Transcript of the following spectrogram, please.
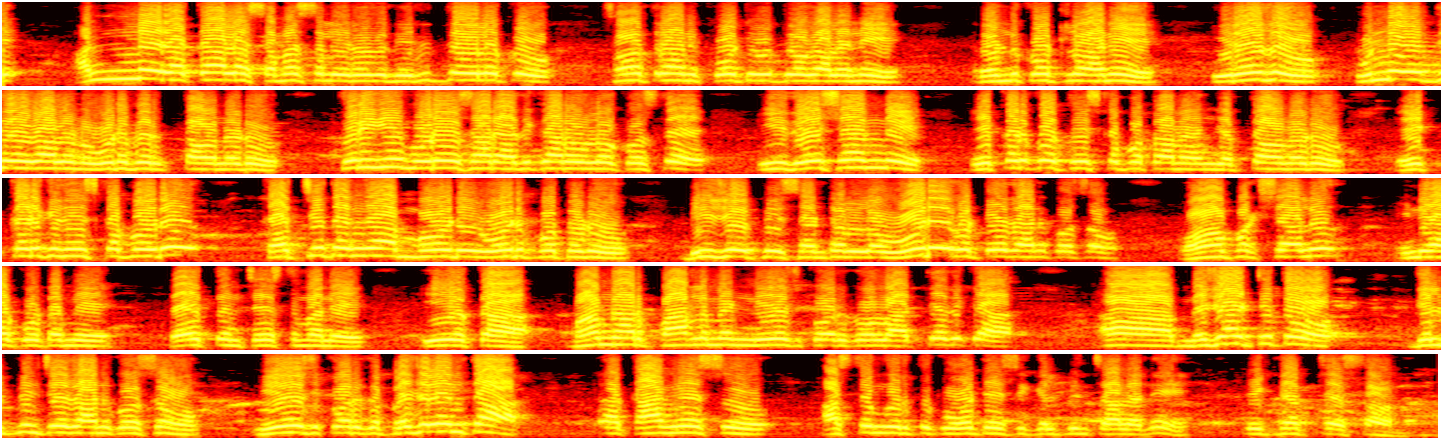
అన్ని రకాల సమస్యలు ఈరోజు నిరుద్యోగులకు సంవత్సరానికి కోటి ఉద్యోగాలని రెండు కోట్లు అని ఈరోజు ఉన్న ఉద్యోగాలను ఊడబెరుకుతా ఉన్నాడు. తిరిగి మూడోసారి అధికారంలోకి వస్తే ఈ దేశాన్ని ఎక్కడికో తీసుకుపోతానని చెప్తా ఉన్నాడు. ఎక్కడికి తీసుకుపోడు? ఖచ్చితంగా మోడీ ఓడిపోతాడు. బీజేపీ సెంట్రల్లో ఓడే కొట్టేదానికోసం వామపక్షాలు ఇండియా కూటమి ప్రయత్నం చేస్తామని ఈ యొక్క మామ్నార్ పార్లమెంట్ నియోజకవర్గంలో అత్యధిక మెజార్టీతో గెలిపించేదానికోసం నియోజకవర్గ ప్రజలంతా కాంగ్రెస్ హస్తం గుర్తుకు ఓటేసి గెలిపించాలని విజ్ఞప్తి చేస్తా ఉన్నాం.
